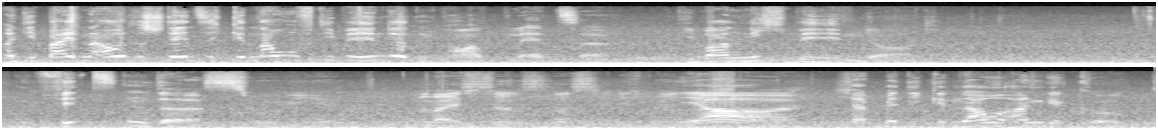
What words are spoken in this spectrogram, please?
Und die beiden Autos stellen sich genau auf die Behindertenparkplätze. Die waren nicht behindert. Wie findest du denn das, Sugi? Weißt du es, dass die nicht mehr? Ja, ich habe mir die genau angeguckt.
